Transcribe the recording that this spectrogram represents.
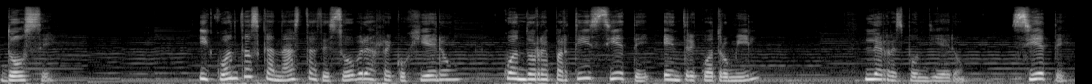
doce. ¿Y cuántas canastas de sobras recogieron cuando repartí siete entre cuatro mil? Le respondieron, siete.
